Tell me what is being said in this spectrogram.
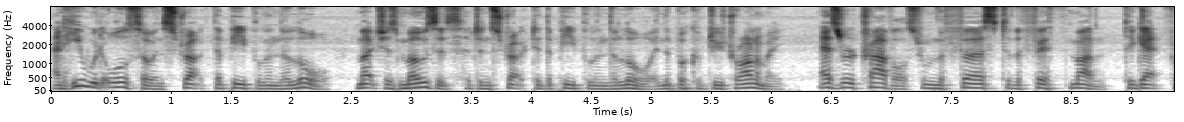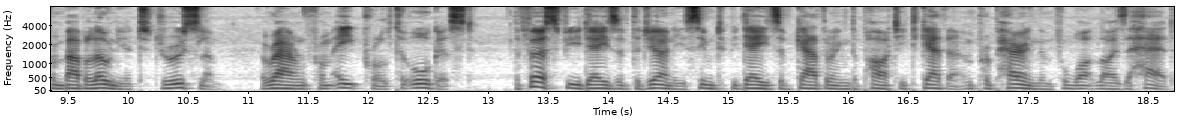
and he would also instruct the people in the law, much as Moses had instructed the people in the law in the book of Deuteronomy. Ezra travels from the first to the fifth month to get from Babylonia to Jerusalem, around from April to August. The first few days of the journey seem to be days of gathering the party together and preparing them for what lies ahead.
